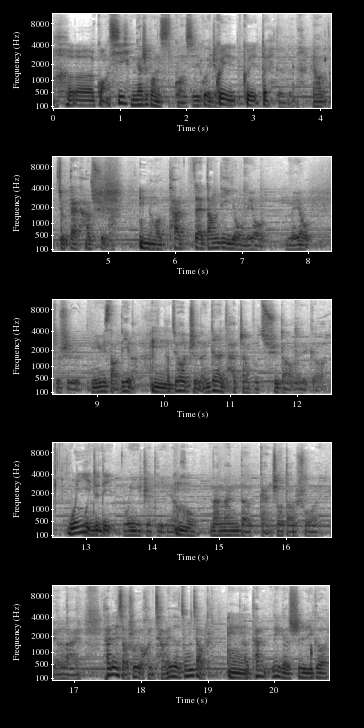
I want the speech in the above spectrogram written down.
和广西。应该是广西广西贵州，贵贵对，对对，然后就带她去然后她在当地又没有没有就是名誉扫地了，嗯。她最后只能跟着她丈夫去到那个瘟疫之地，瘟疫之地，然后慢慢的感受到说，原来她这个小说有很强烈的宗教感，嗯。她她那个是一个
